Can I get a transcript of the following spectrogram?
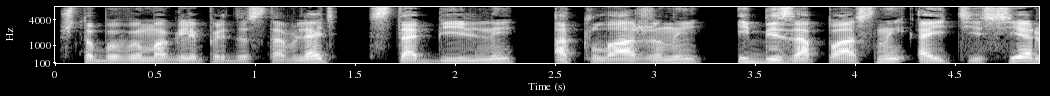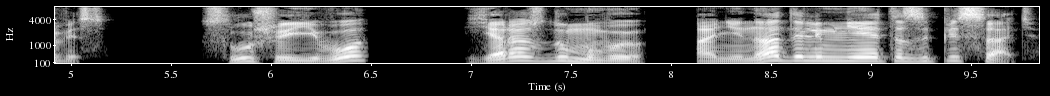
чтобы вы могли предоставлять стабильный, отлаженный и безопасный IT-сервис. Слушая его, я раздумываю, а не надо ли мне это записать?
